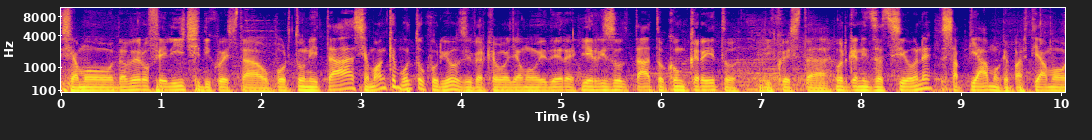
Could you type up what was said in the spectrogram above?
Siamo davvero felici di questa opportunità, siamo anche molto curiosi perché vogliamo vedere il risultato concreto di questa organizzazione. Sappiamo che partiamo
